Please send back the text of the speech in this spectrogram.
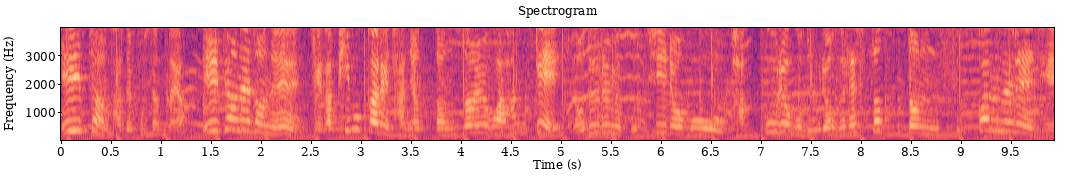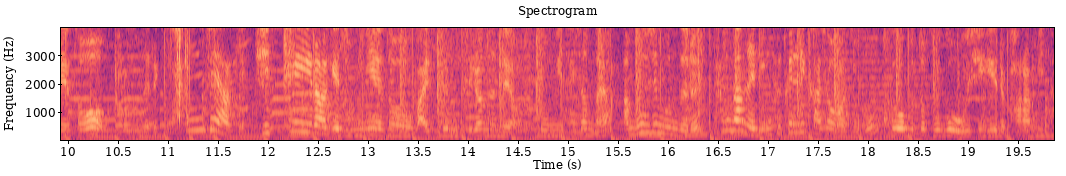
1편 다들 보셨나요? 1편에서는 제가 피부과를 다녔던 썰과 함께 여드름을 고치려고 바꾸려고 노력을 했었던 습관들에 대해서 여러분들에게 상세하게 디테일하게 정리해서 말씀드렸는데요. 도움이 되셨나요? 안 보신 분들은 상단에 링크 클릭하셔가지고 그거부터 보고 오시기를 바랍니다.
